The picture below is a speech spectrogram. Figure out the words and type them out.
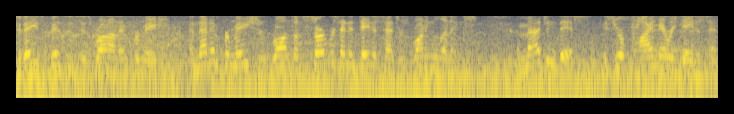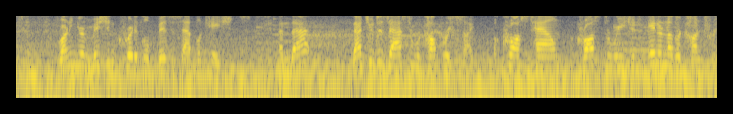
Today's business is run on information, and that information runs on servers and in data centers running Linux. Imagine this is your primary data center, running your mission critical business applications. And that, that's your disaster recovery site, across town, across the region, in another country.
